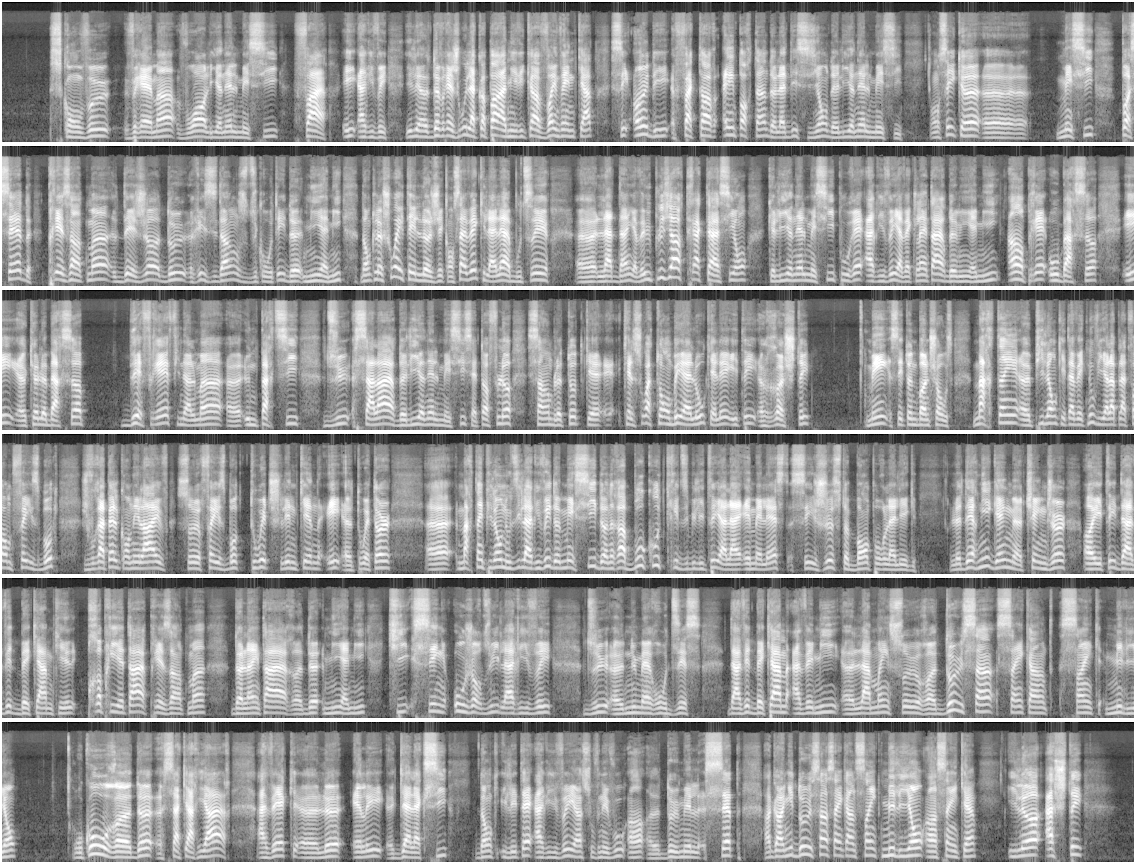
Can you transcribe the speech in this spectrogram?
ce qu'on veut vraiment voir Lionel Messi faire et arriver. Il euh, devrait jouer la Copa América 2024. C'est un des facteurs importants de la décision de Lionel Messi. On sait que euh, Messi possède présentement déjà deux résidences du côté de Miami. Donc le choix était logique. On savait qu'il allait aboutir euh, là-dedans. Il y avait eu plusieurs tractations que Lionel Messi pourrait arriver avec l'Inter de Miami en prêt au Barça et euh, que le Barça défraie finalement euh, une partie du salaire de Lionel Messi. Cette offre-là semble toute qu'elle soit tombée à l'eau, qu'elle ait été rejetée. Mais c'est une bonne chose. Martin euh, Pilon qui est avec nous via la plateforme Facebook. Je vous rappelle qu'on est live sur Facebook, Twitch, LinkedIn et euh, Twitter. Martin Pilon nous dit l'arrivée de Messi donnera beaucoup de crédibilité à la MLS. C'est juste bon pour la Ligue. Le dernier game changer a été David Beckham, qui est propriétaire présentement de l'Inter de Miami, qui signe aujourd'hui l'arrivée du euh, numéro 10. David Beckham avait mis euh, la main sur 255 euh, millions au cours de sa carrière avec le LA Galaxy. Donc, il était arrivé, hein, souvenez-vous, en 2007, euh, a gagné 255 millions en cinq ans. Il a acheté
